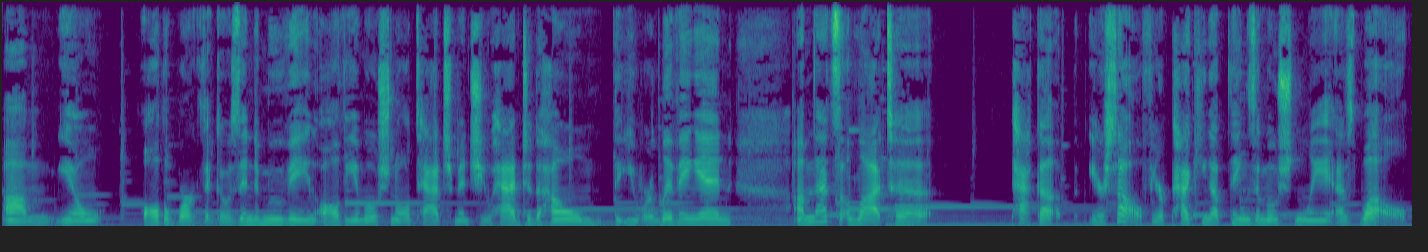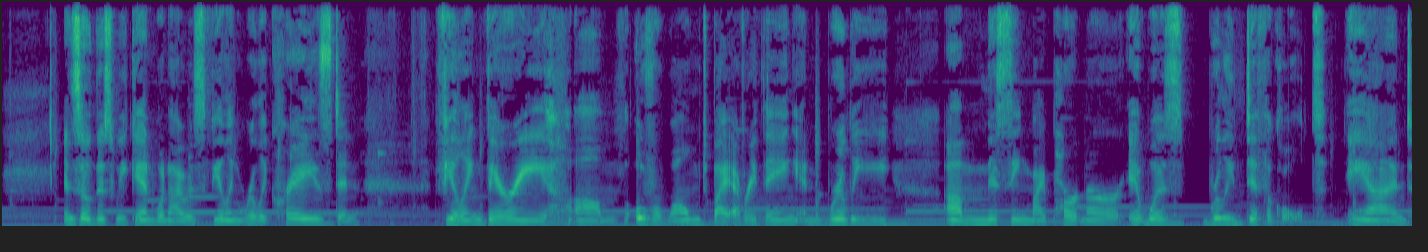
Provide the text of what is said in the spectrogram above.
um, you know, all the work that goes into moving, all the emotional attachments you had to the home that you were living in. Um, that's a lot to pack up yourself. You're packing up things emotionally as well. And so this weekend, when I was feeling really crazed and feeling very um, overwhelmed by everything and really um, missing my partner, it was really difficult. And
